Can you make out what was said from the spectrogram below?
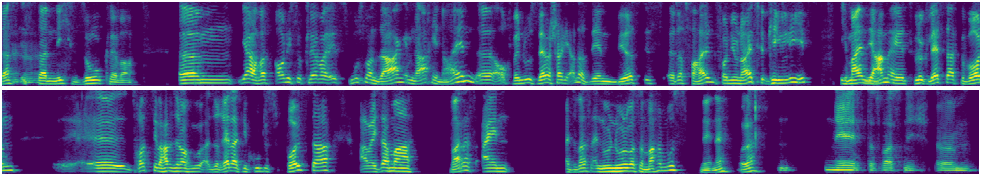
Das ist dann nicht so clever. Ähm, ja, was auch nicht so clever ist, muss man sagen, im Nachhinein, äh, auch wenn du es sehr wahrscheinlich anders sehen wirst, ist äh, das Verhalten von United gegen Leeds. Ich meine, sie haben ja jetzt Glück, Leicester hat gewonnen. Äh, trotzdem haben sie noch ein also relativ gutes Polster. Aber ich sag mal, war das ein, also war das ein 0-0, was man machen muss? Nee, ne? Oder? Nee, das war es nicht. Ähm,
